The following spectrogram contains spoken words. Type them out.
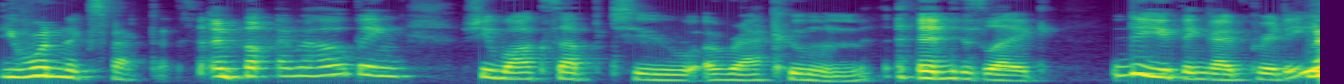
you wouldn't expect it. I'm, I'm hoping she walks up to a raccoon and is like, "Do you think I'm pretty?"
